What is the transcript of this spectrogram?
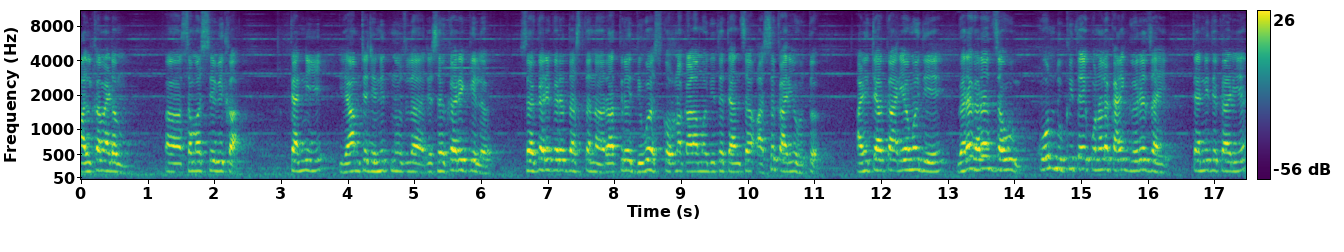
अलका मॅडम समाजसेविका त्यांनी ह्या आमच्या जेनित न्यूजला जे सहकार्य केलं सहकार्य करत असताना रात्र दिवस कोरोना काळामध्ये तर त्यांचं असं कार्य होतं. आणि त्या कार्यामध्ये घराघरात जाऊन कोण दुःखीत आहे कोणाला काय गरज आहे त्यांनी ते कार्य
